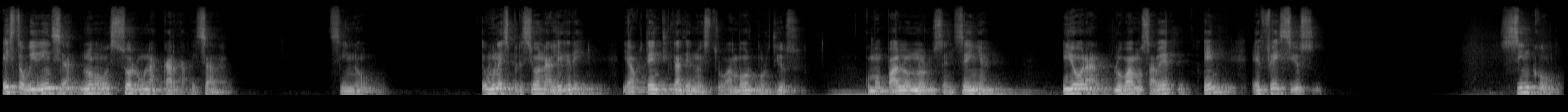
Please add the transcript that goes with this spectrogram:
Esta obediencia no es solo una carga pesada, sino una expresión alegre y auténtica de nuestro amor por Dios, como Pablo nos enseña. Y ahora lo vamos a ver en Efesios 5,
